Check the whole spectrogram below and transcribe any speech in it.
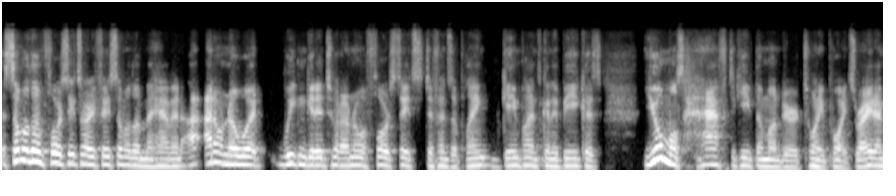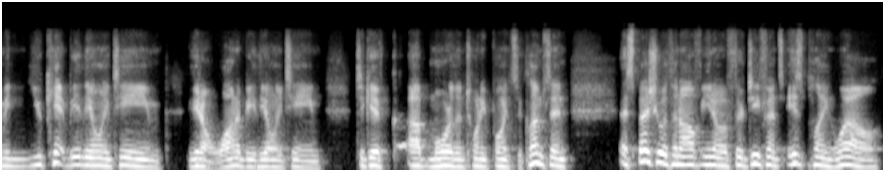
some of them Florida State's already faced, some of them they haven't. I, I, don't know what we can get into it. I don't know what Florida State's defensive plan game plan is going to be because you almost have to keep them under 20 points, right? I mean, you can't be the only team, you don't want to be the only team to give up more than 20 points to Clemson, especially with an off, you know, if their defense is playing well,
